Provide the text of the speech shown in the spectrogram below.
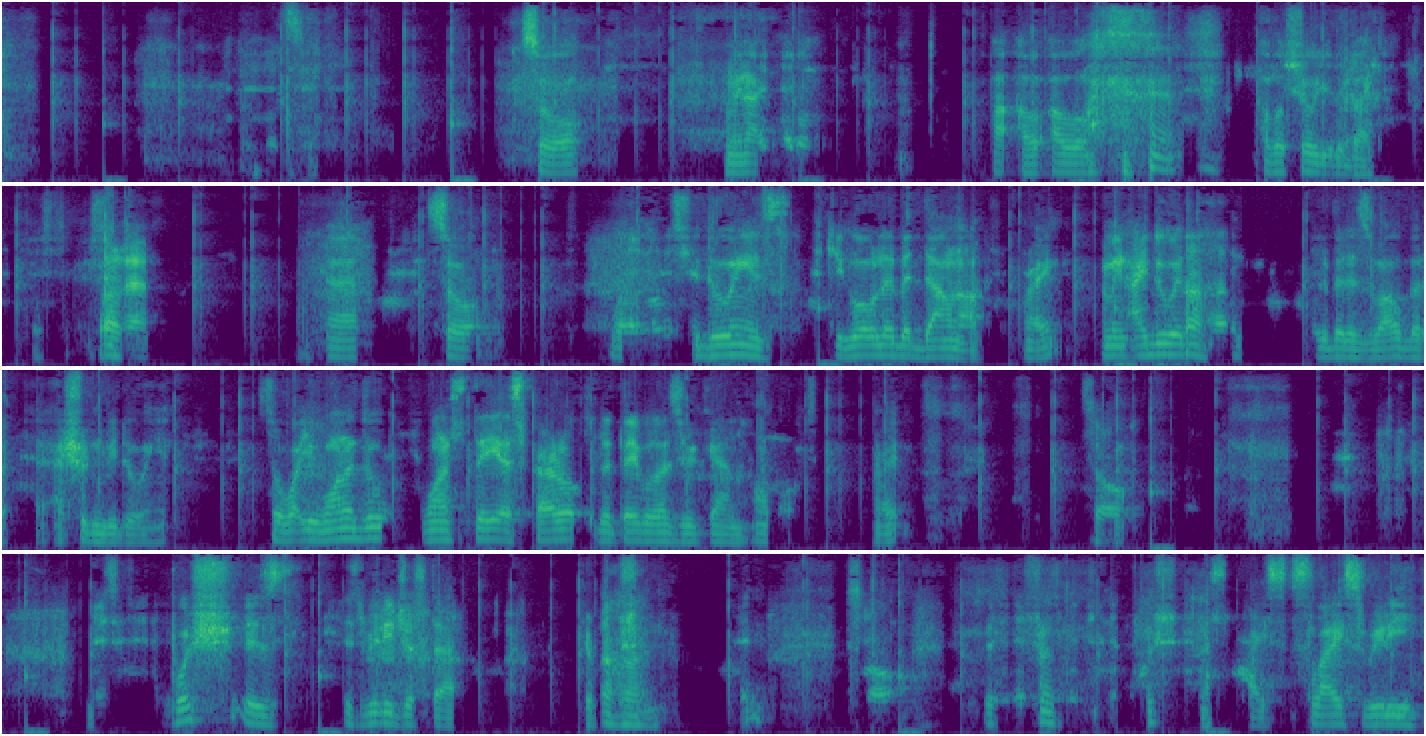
Let's see. So, I mean, I, I. I, will. I will show you the back. Okay. Uh, so, what I notice you're doing is you go a little bit down up, right? I mean, I do it Uh-huh. a little bit as well, but I shouldn't be doing it. So, what you want to do, you want to stay as parallel to the table as you can, almost, right? So, basically, push is is really just that. You're Uh-huh. pushing. So, the difference between a push and a slice. Slice really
